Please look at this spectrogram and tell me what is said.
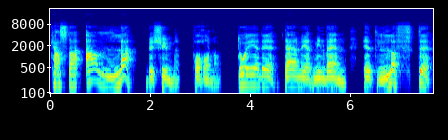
kasta alla bekymmer på honom. Då är det därmed min vän ett löfte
